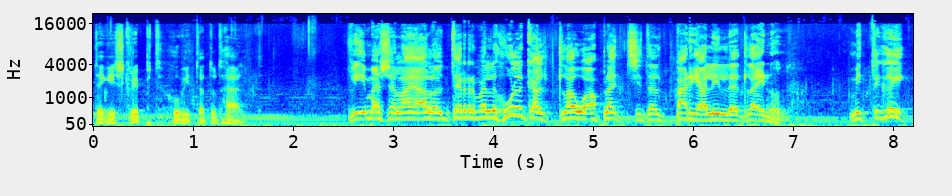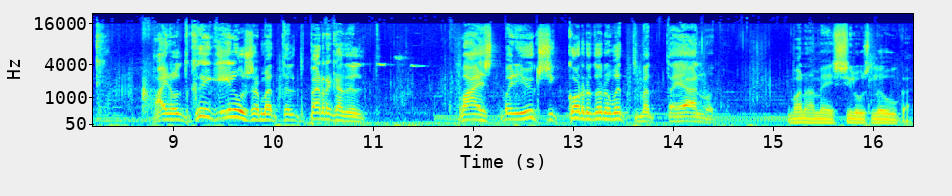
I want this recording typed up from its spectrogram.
tegi skript huvitatud häält. viimasel ajal on tervel hulgalt lauaplatsidelt pärjalilled läinud. mitte kõik, ainult kõige ilusamatelt pärgadelt. vahest mõni üksik kord on võtmata jäänud. vanamees silus lõuga.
